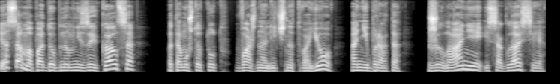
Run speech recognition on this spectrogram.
Я сам о подобном не заикался, потому что тут важно лично твое, а не брата, желание и согласие».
